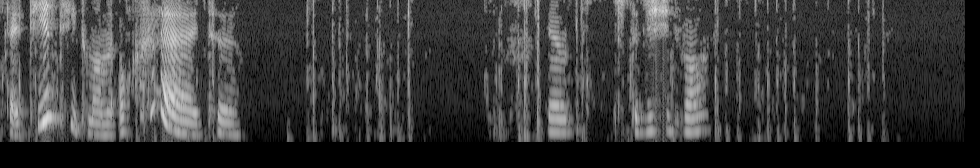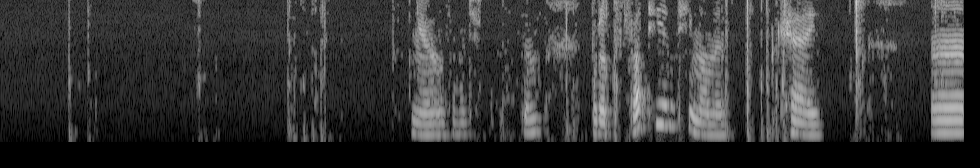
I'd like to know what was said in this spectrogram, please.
Okej, okay, TNT tu mamy. Okej, okay, ty. Wiem, 42. Nie wiem, co chodzi z tym. Dobra, dwa TNT mamy. Okej. Okay. Yy,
